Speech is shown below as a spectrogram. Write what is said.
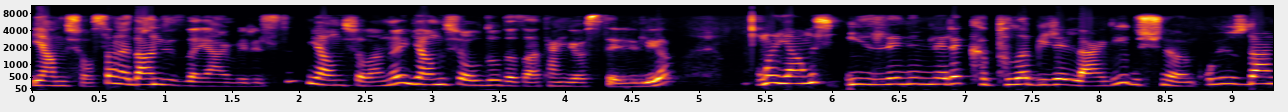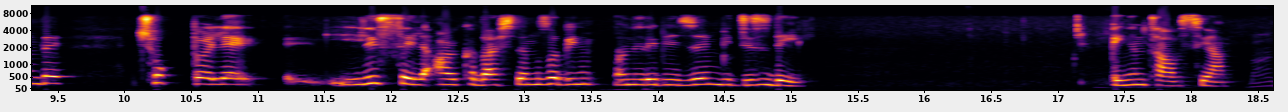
Yanlış olsa neden dizide yer verilsin? Yanlış olanların yanlış olduğu da zaten gösteriliyor. Ama yanlış izlenimlere kapılabilirler diye düşünüyorum. O yüzden de çok böyle e, liseli arkadaşlarımıza benim önerebileceğim bir dizi değil. Benim tavsiyem. Ben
